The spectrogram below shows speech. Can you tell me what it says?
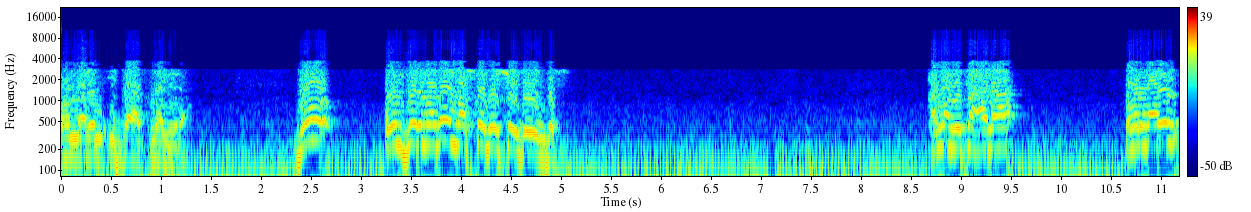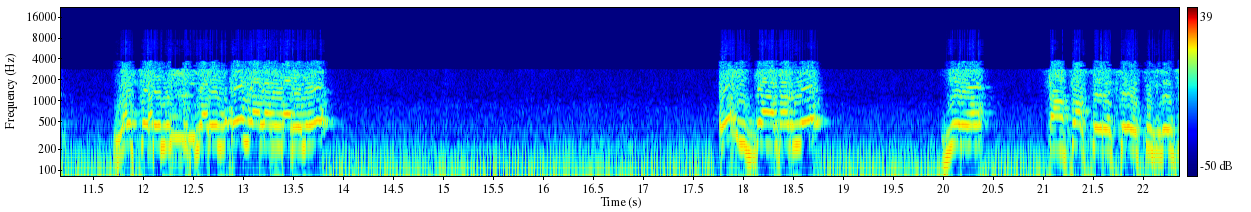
Onların iddiasına göre. Bu uydurmadan başka bir şey değildir. Allahu Teala onların Mekkeli müşriklerin o yalanlarını o iddialarını yine Safat suresi 31.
